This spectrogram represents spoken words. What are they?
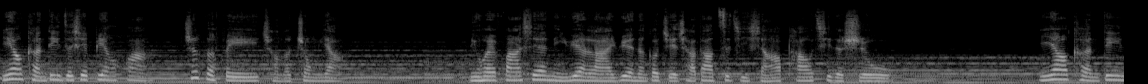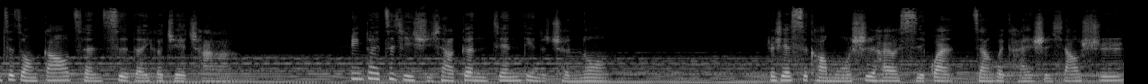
你要肯定这些变化，这个非常的重要。你会发现你越来越能够觉察到自己想要抛弃的事物。你要肯定这种高层次的一个觉察，并对自己许下更坚定的承诺。这些思考模式还有习惯将会开始消失。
